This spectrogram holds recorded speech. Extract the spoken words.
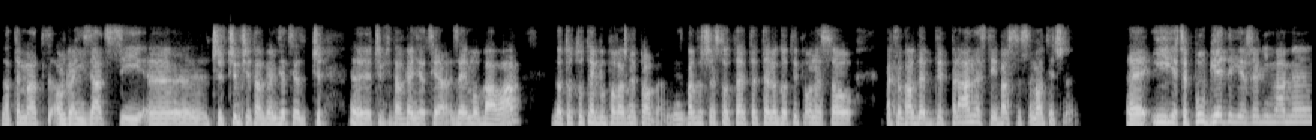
na temat organizacji, yy, czy czym się ta organizacja, czy, yy, czym się ta organizacja zajmowała, no to tutaj był poważny problem. Więc bardzo często te, te, te logotypy, one są tak naprawdę wyprane z tej warstwy semantycznej. Yy, I jeszcze pół biedy, jeżeli mamy,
